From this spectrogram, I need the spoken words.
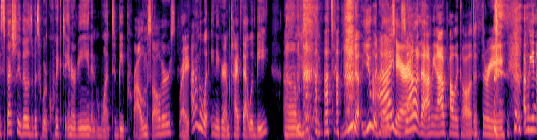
especially those of us who are quick to intervene and want to be problem solvers. Right. I don't know what Enneagram type that would be. Um, you know, you would know, I Tara. don't know. I mean, I'd probably call it a three. I mean,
